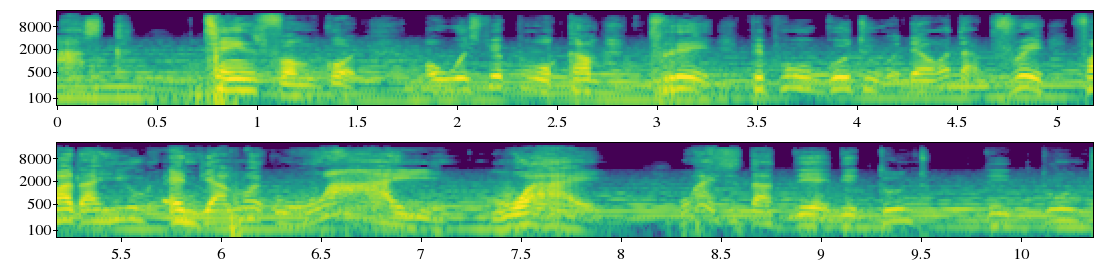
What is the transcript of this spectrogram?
ask things from God. Always people will come pray. People will go to the altar pray, Father heal, and they are not. Why? Why? Why is it that they, they don't they don't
